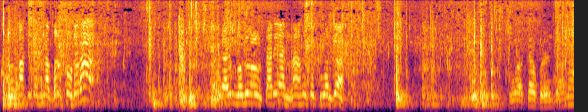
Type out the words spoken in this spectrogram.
Kalau patikan dengan bersaudara. Kali gondol tarian langsung ke keluarga. Keluarga berencana.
